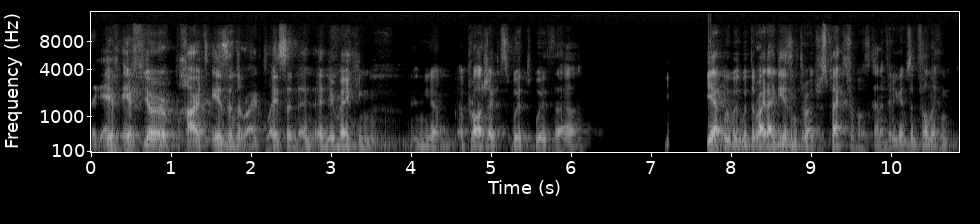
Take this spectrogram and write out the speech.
if, if your heart is in the right place and and, and you're making you know a project with with uh, yeah with, with the right ideas and with the right respect for both kind of video games and filmmaking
